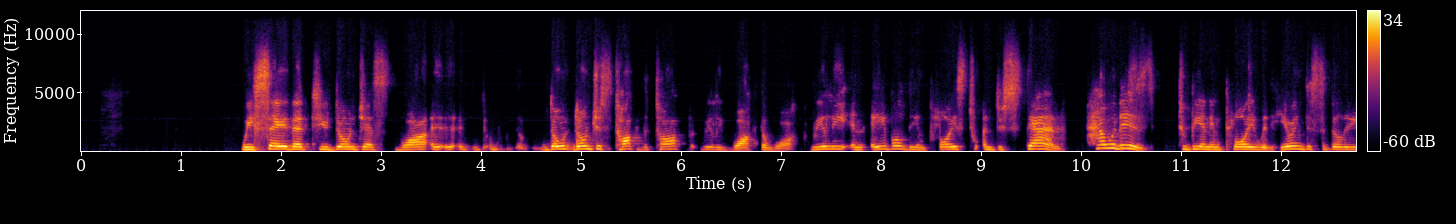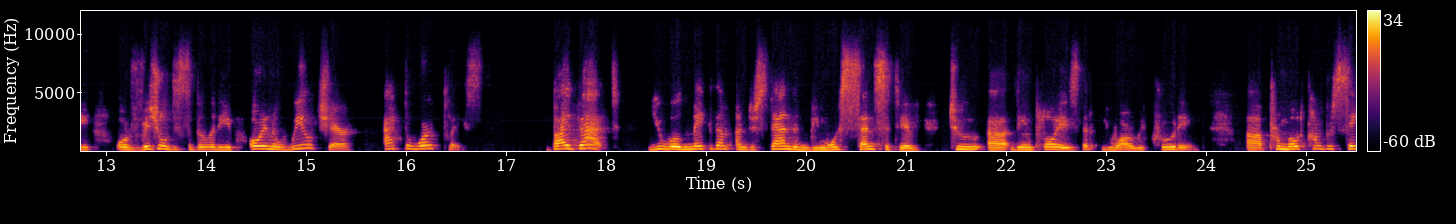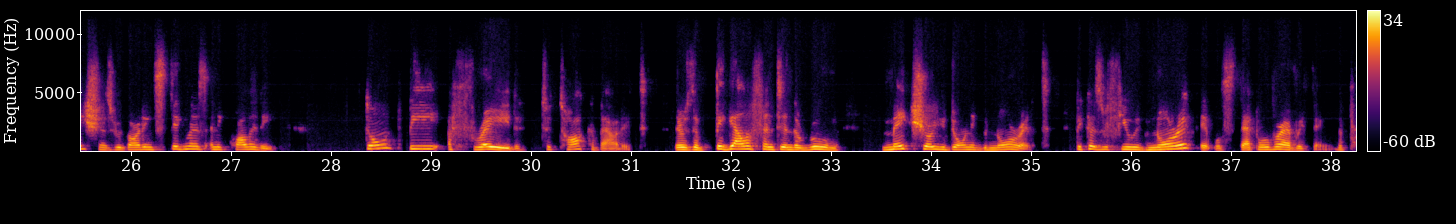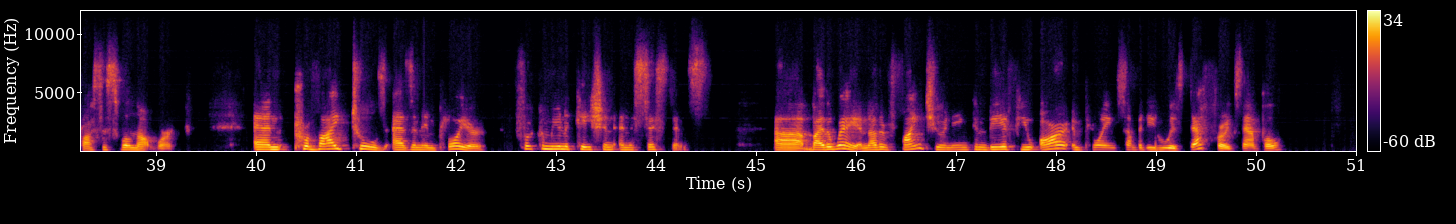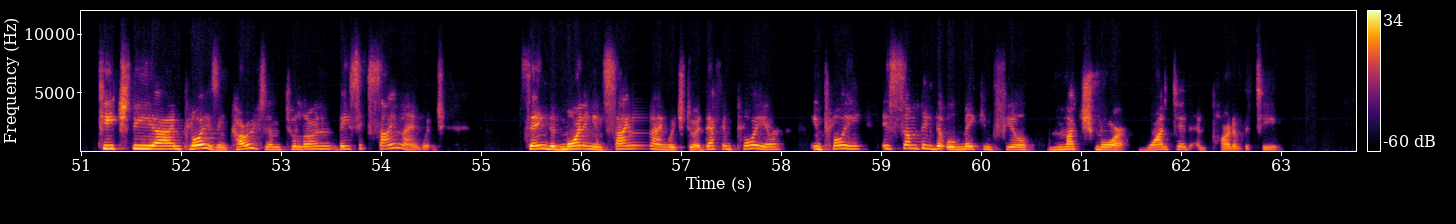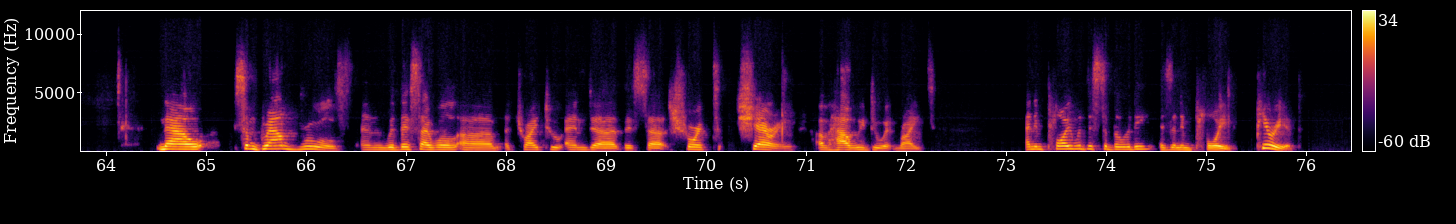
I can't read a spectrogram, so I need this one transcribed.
We say that you don't just walk, uh, uh, don't, don't just talk the talk, but really walk the walk, really enable the employees to understand how it is to be an employee with hearing disability or visual disability or in a wheelchair at the workplace. By that, you will make them understand and be more sensitive to uh, the employees that you are recruiting. Uh, promote conversations regarding stigmas and equality. Don't be afraid to talk about it. There's a big elephant in the room. Make sure you don't ignore it because if you ignore it, it will step over everything. The process will not work and provide tools as an employer for communication and assistance. Uh, by the way, another fine tuning can be if you are employing somebody who is deaf, for example, teach the uh, employees, encourage them to learn basic sign language. Saying good morning in sign language to a deaf employer employee is something that will make him feel much more wanted and part of the team. Now, some ground rules, and with this I will uh, try to end uh, this uh, short sharing of how we do it right. An employee with disability is an employee, period.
